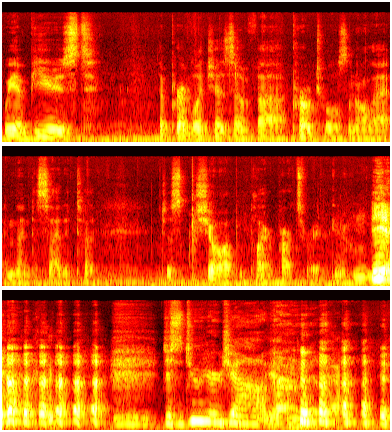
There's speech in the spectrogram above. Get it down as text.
we abused the privileges of uh, Pro Tools and all that, and then decided to just show up and play our parts right. You know. yeah. Just do your job. Yeah,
